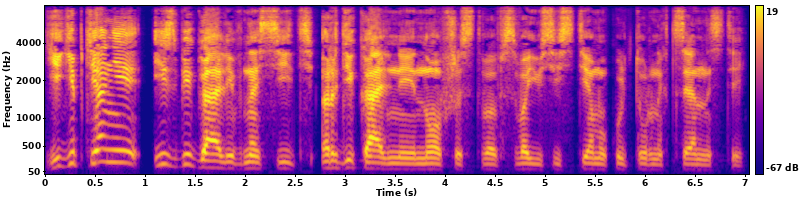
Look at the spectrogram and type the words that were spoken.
Египтяне избегали вносить радикальные новшества в свою систему культурных ценностей.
